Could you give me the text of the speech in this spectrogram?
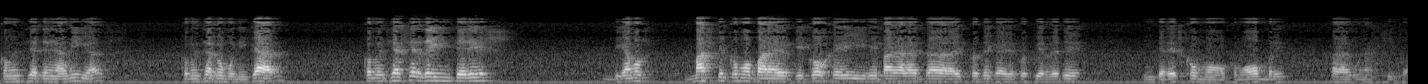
comencé a tener amigas, comencé a comunicar, comencé a ser de interés, digamos, más que como para el que coge y me paga la entrada a la discoteca y después pierde interés como, como hombre para algunas chicas,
